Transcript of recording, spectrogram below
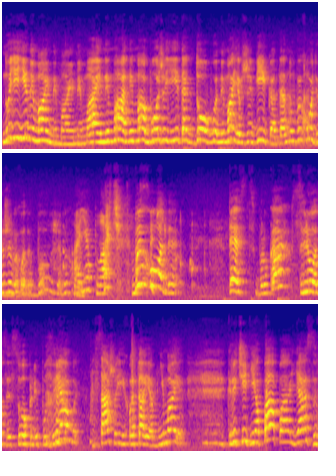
Ну її немає, немає, немає, нема, нема, Боже, її так довго немає, вже Віка, та ну виходь, вже виходить. Боже, виходь. А я плачу. Виходить. Тест в руках, сльози, соплі пузирями. Саша її хватає, обнімає, кричить: Я папа, я з-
